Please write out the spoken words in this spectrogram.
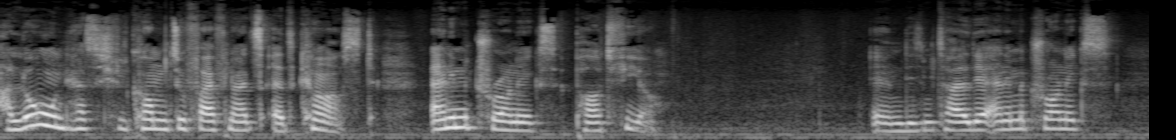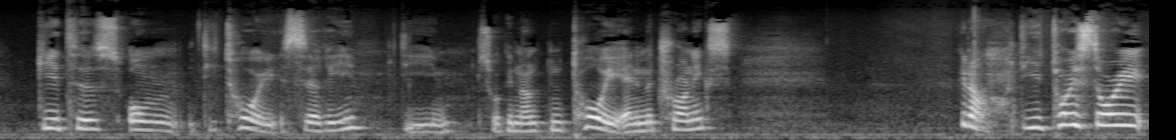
Hallo und herzlich willkommen zu Five Nights at Cast Animatronics Part 4. In diesem Teil der Animatronics geht es um die Toy-Serie, die sogenannten Toy Animatronics, Genau, die Toy Story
